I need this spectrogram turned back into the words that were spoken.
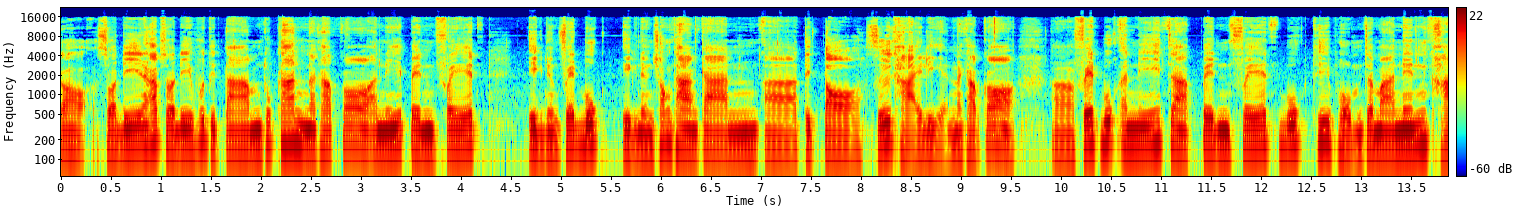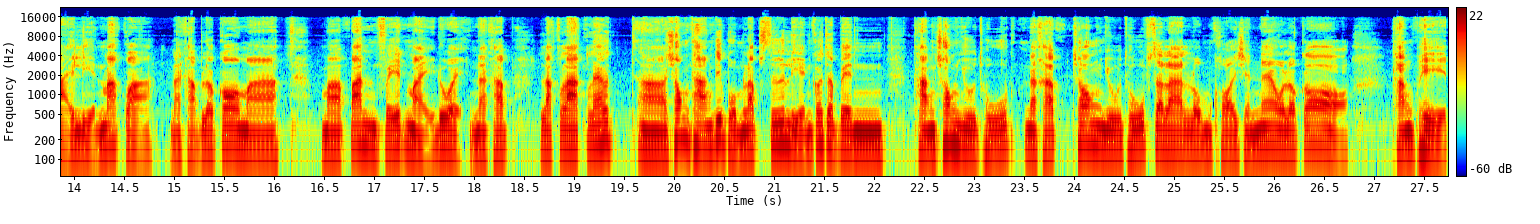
ก็สวัสดีนะครับ สวัสดีผู้ติดตามทุกท่านนะครับ ก็อันนี้เป็นเฟซอีกหนึ่ง Facebook อีกหนึ่งช่องทางการติดต่อซื้อขายเหรียญนะครับ ก็เฟซบุ๊กอันนี้จะเป็น Facebook ที่ผมจะมาเน้นขายเหรียญมากกว่านะครับ แล้วก็มามาปั้นเฟซใหม่ด้วยนะครับ หลักๆแล้วช่องทางที่ผมรับซื้อเหรียญก็จะเป็นทางช่อง YouTube นะครับ ช่อง YouTube สลาลมคอยชแนลแล้วก็ทางเพจ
